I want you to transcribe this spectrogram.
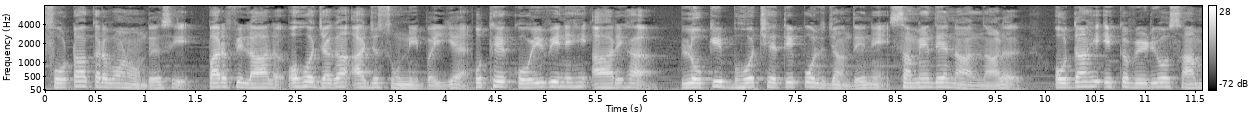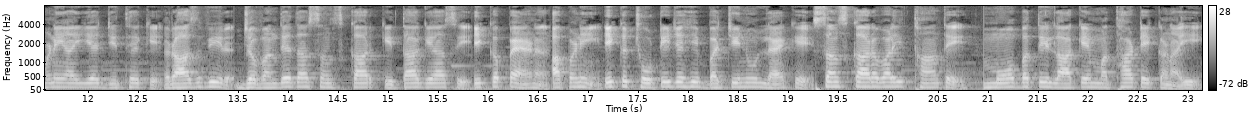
ਫੋਟੋ ਕਰਵਾਉਣ ਆਉਂਦੇ ਸੀ, ਪਰ ਫਿਲਹਾਲ ਉਹ ਜਗ੍ਹਾ ਅੱਜ ਸੁੰਨੀ ਪਈ ਹੈ। ਉੱਥੇ ਕੋਈ ਵੀ ਨਹੀਂ ਆ ਰਿਹਾ। ਲੋਕੀ ਬਹੁਤ ਛੇਤੀ ਭੁੱਲ ਜਾਂਦੇ ਨੇ ਸਮੇਂ ਦੇ ਨਾਲ ਨਾਲ ਉਦਾਂ ਹੀ ਇੱਕ ਵੀਡੀਓ ਸਾਹਮਣੇ ਆਈ ਹੈ ਜਿੱਥੇ ਕਿ ਰਾਜਵੀਰ ਜਵੰਦੇ ਦਾ ਸੰਸਕਾਰ ਕੀਤਾ ਗਿਆ ਸੀ। ਇੱਕ ਭੈਣ ਆਪਣੀ ਇੱਕ ਛੋਟੀ ਜਿਹੀ ਬੱਚੀ ਨੂੰ ਲੈ ਕੇ ਸੰਸਕਾਰ ਵਾਲੀ ਥਾਂ ਤੇ ਮੋਮਬੱਤੀ ਲਾ ਕੇ ਮੱਥਾ ਟੇਕਣ ਆਈ।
